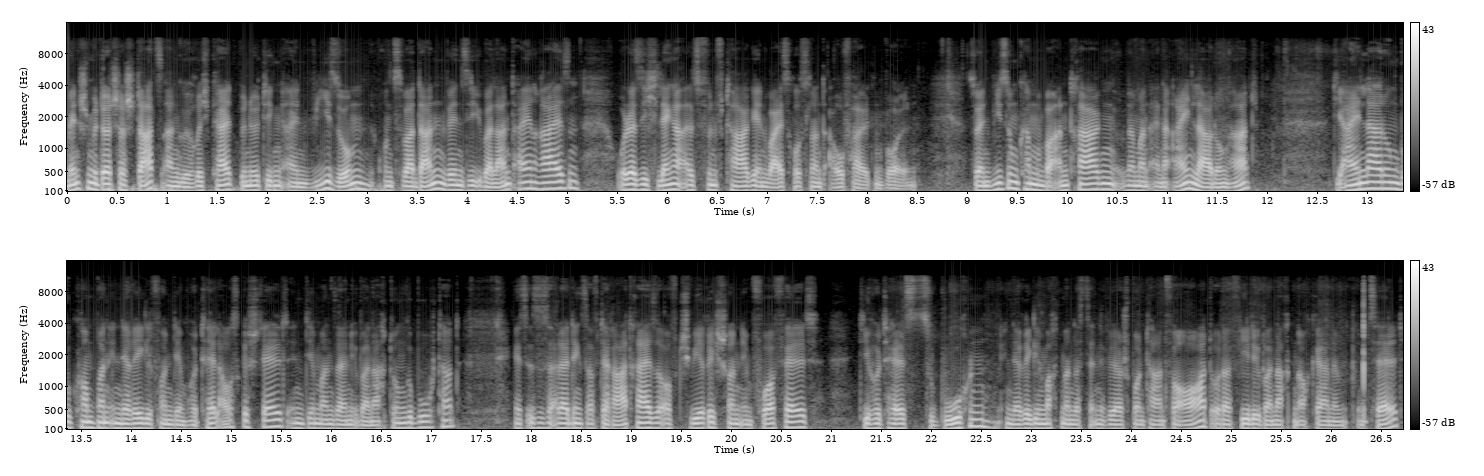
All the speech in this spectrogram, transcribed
Menschen mit deutscher Staatsangehörigkeit benötigen ein Visum und zwar dann, wenn sie über Land einreisen oder sich länger als fünf Tage in Weißrussland aufhalten wollen. So ein Visum kann man beantragen, wenn man eine Einladung hat. Die Einladung bekommt man in der Regel von dem Hotel ausgestellt, in dem man seine Übernachtung gebucht hat. Jetzt ist es allerdings auf der Radreise oft schwierig, schon im Vorfeld die Hotels zu buchen. In der Regel macht man das dann entweder spontan vor Ort oder viele übernachten auch gerne im Zelt.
